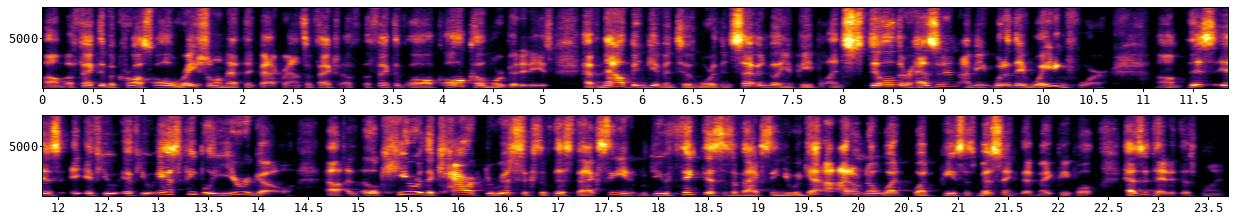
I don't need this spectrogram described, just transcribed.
Um, effective across all racial and ethnic backgrounds. Effective, effective all, all comorbidities. Have now been given to more than 7 million people and still they're hesitant. I mean, what are they waiting for? Um, this is if you if you ask people a year ago, uh, look, here are the characteristics of this vaccine. Do you think this is a vaccine you would get? I, I don't know what what piece is missing that make people hesitate at this point.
